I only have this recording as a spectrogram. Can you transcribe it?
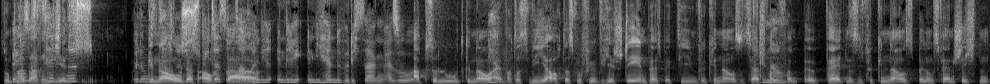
So ein paar Sachen, die jetzt genau das auch das da. auch in die, in die, in die Hände, würde ich sagen. Also absolut, genau ja. einfach. Das wir ja auch das, wofür wir hier stehen, Perspektiven für Kinder aus sozial genau. Äh, Verhältnissen, für Kinder aus bildungsfernen Schichten,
